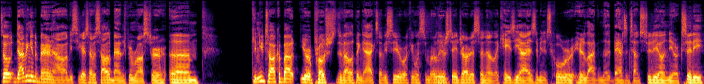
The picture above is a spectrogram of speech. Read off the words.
So diving into Bear and Owl, obviously you guys have a solid management roster. Um, can you talk about your approach to developing acts? Obviously, you're working with some earlier Mhm. stage artists. I know, like Hazy Eyes. I mean, it's cool. We're here live in the Bandsintown studio in New York City.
